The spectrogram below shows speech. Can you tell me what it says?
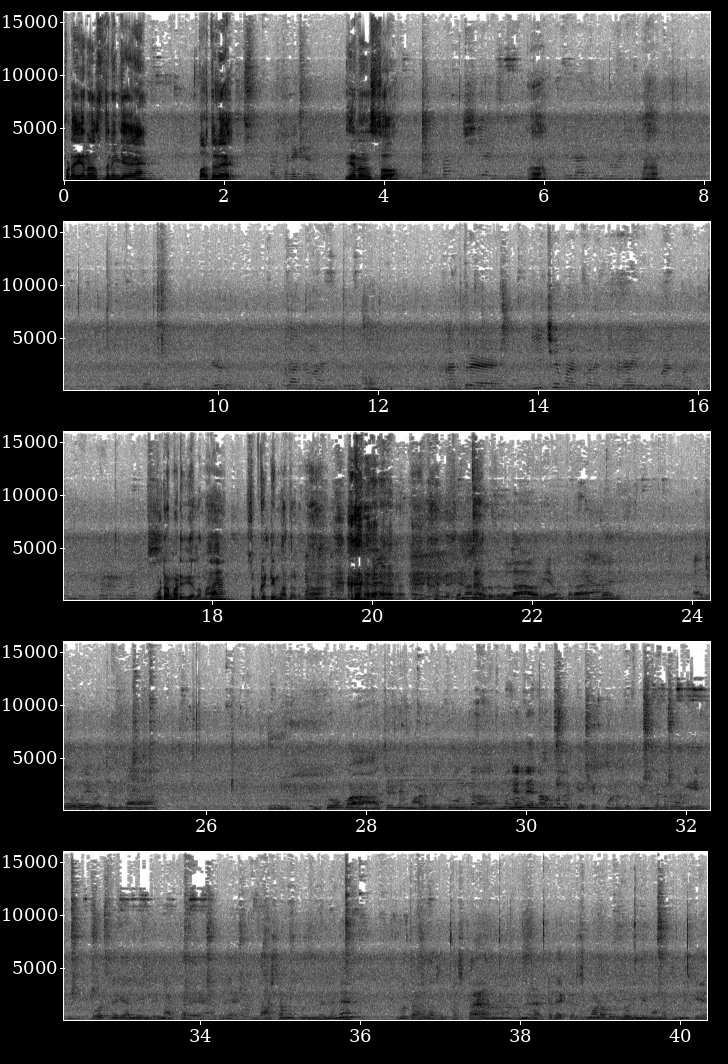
ಪುಟ ಏನು ಅನಿಸ್ತು ನಿಂಗೆ? ಬರ್ತಡೆ ಏನು? ಅನ್ನಿಸ್ತು ಹಾಂ. ಹಾಂ ಊಟ ಮಾಡಿದೆಯಲ್ಲಮ್ಮ ಸ್ವಲ್ಪ ಗಟ್ಟಿ ಮಾತಾಡು. ಹಾಂ. ಚೆನ್ನಾಗಿ ನೋಡಿದ್ರಲ್ಲ ಅವ್ರಿಗೆ ಒಂಥರ ಆಗ್ತಾ ಇದೆ. ಆದರೂ ಇವತ್ತಿನ ದಿನ ಹುಟ್ಟುಹಬ್ಬ ಆಚರಣೆ ಮಾಡಬೇಕು ಅಂತ ಮನೆಯಲ್ಲೇ ನಾರ್ಮಲಾಗಿ ಕೇಕ್ ಕಟ್ ಮಾಡೋದು ಫ್ರೆಂಡ್ಸ್ ಎಲ್ಲ ಹೋಗಿ ಹೋಟ್ಲಿಗೆ ಅಲ್ಲಿ ಇಲ್ಲಿ ಮಾಡ್ತಾರೆ. ಆದರೆ ಒಂದು ಆಶ್ರಮಕ್ಕೆ ಬಂದ ಮೇಲೇ ಗೊತ್ತಾಗೋದು ಅದ್ರ ಕಷ್ಟ ಏನು. ಒಂದು ಬರ್ತಡೇ ಖರ್ಚು ಮಾಡೋ ಇಲ್ಲಿ ನಾಲ್ಕು ಜನಕ್ಕೆ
